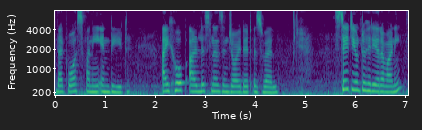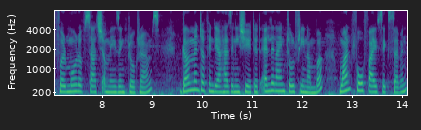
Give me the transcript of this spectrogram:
That was funny indeed. I hope our listeners enjoyed it as well. Stay tuned to Hiriyaravani for more of such amazing programs. Government of India has initiated Elder Line toll-free number 14567.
